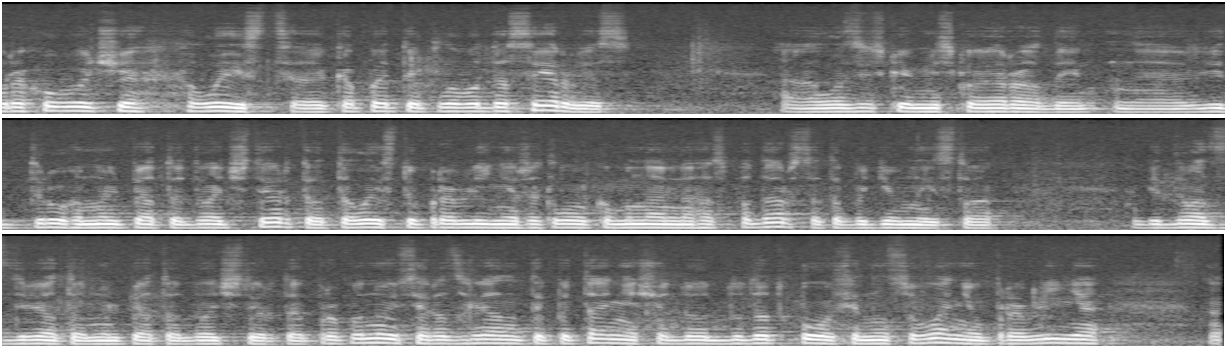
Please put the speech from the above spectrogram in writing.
Враховуючи лист е, КП «Тепловодосервіс» е, Лозівської міської ради е, від 2.05.24 та лист управління житлово-комунального господарства та будівництва від 29.05.24 пропонується розглянути питання щодо додаткового фінансування управління е,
